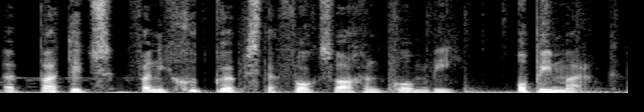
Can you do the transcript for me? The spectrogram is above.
'n patoets van die goedkoopste Volkswagen Kombi op die mark.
